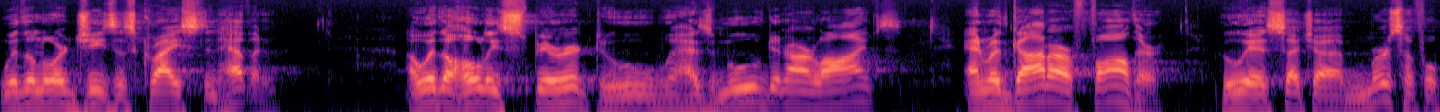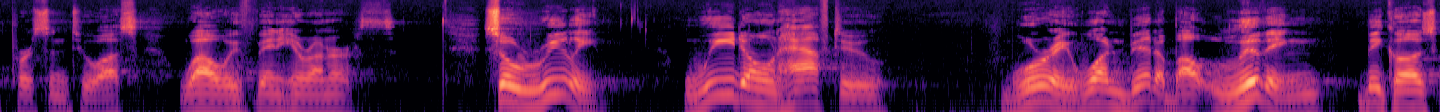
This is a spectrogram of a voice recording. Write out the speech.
with the Lord Jesus Christ in heaven. Uh, with the Holy Spirit who has moved in our lives, and with God our Father, who is such a merciful person to us while we've been here on earth. So, really, we don't have to worry one bit about living because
